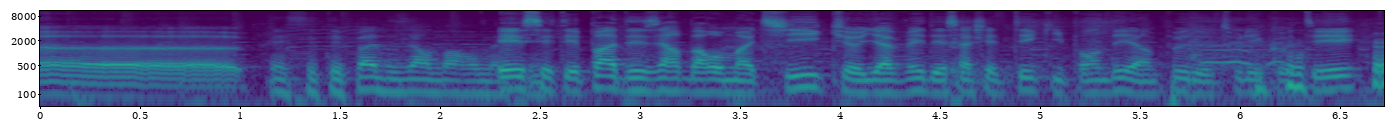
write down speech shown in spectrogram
Euh, Et c'était pas des herbes aromatiques. et c'était pas des herbes aromatiques, il y avait des sachets de thé qui pendaient un peu de tous les côtés.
